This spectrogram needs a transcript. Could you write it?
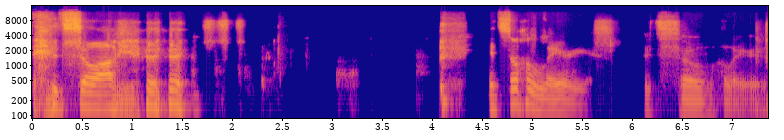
It's so obvious. it's so hilarious. It's so hilarious.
